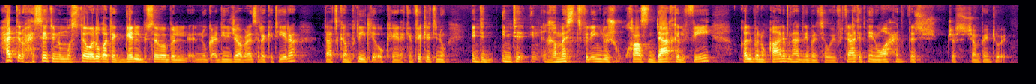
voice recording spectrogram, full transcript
حتى لو حسيت إنه مستوى لغتك قل بسبب إنه قاعدين يجاوب على أسئلة كثيره that's completely okay. لكن فكرة إنه انت أنت غمست في الإنجليش وخلاص داخل فيه قلبا وقالبا هذا اللي نبغى نسويه في 3 2 1 just just jump into it.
